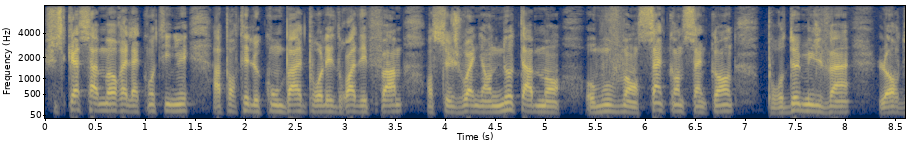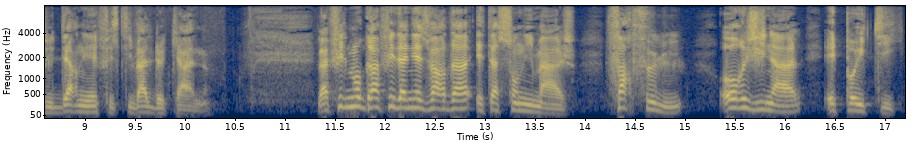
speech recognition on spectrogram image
Jusqu'à sa mort, elle a continué à porter le combat pour les droits des femmes en se joignant notamment au mouvement 50-50 pour 2020 lors du dernier festival de Cannes. La filmographie d'Agnès Varda est à son image, farfelue, originale et poétique.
